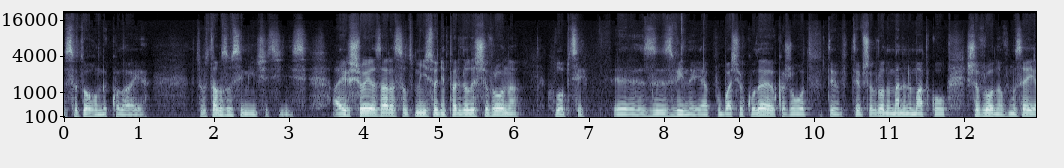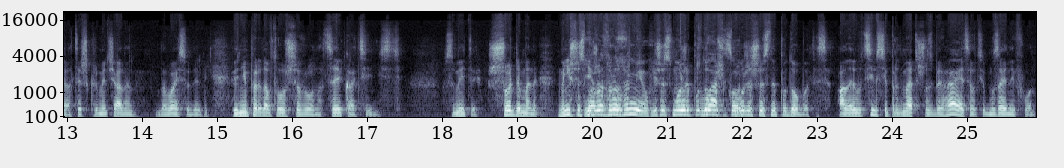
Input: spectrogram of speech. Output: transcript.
Святого Миколая, то там зовсім інша цінність. А якщо я зараз, от мені сьогодні передали шеврона, хлопці. е, З, з війни я побачив колегу, кажу: от ти, ти в шеврон, у мене немає такого шеврона в музеї, а ти ж кременчанин, давай сюди. мені. Він мені передав того шеврона. Це яка цінність? Розумієте? Що для мене? Мені щось Я може вас. Мені щось може подобатися, важко. може щось не подобатися. Але оці всі предмети, що зберігаються, оцей музейний фонд,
